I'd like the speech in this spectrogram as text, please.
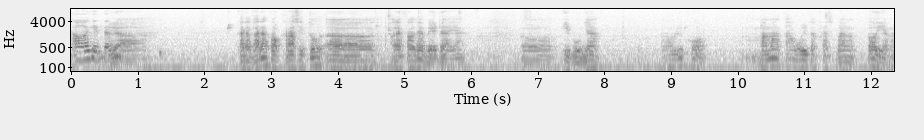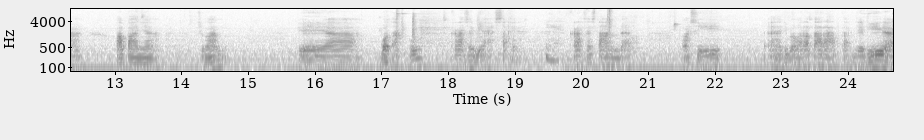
oh gitu. Ya kadang-kadang kalau keras itu eh, levelnya beda ya. Eh, ibunya oh kok mama tahu Wika keras banget? Oh iya mah papanya. Cuman ya buat aku kerasnya biasa ya Iya. kerasnya standar masih eh, di bawah rata-rata jadi ya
